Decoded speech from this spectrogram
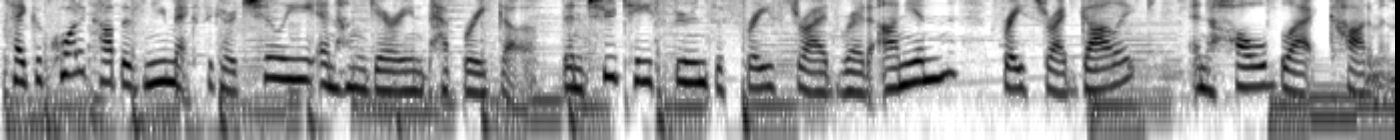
Take a quarter cup of New Mexico chili and Hungarian paprika, then two teaspoons of freeze dried red onion, freeze dried garlic, and whole black cardamom,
